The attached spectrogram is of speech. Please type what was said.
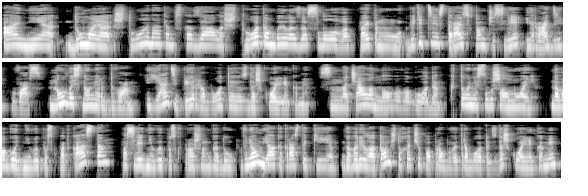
а не думая, что она там сказала, что там было за слово. Поэтому, видите, стараюсь в том числе и ради вас. Новость номер два. Я теперь работаю с дошкольниками с начала Нового года. Кто не слушал мой новогодний выпуск подкаста, последний выпуск в прошлом году. В нем я как раз-таки говорила о том, что хочу попробовать работать с дошкольниками.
